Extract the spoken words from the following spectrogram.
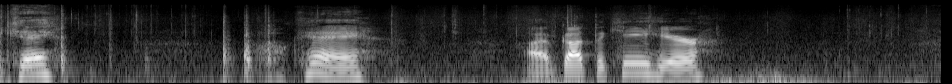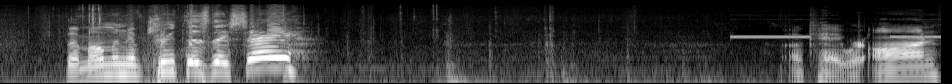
Okay. Okay. I've got the key here. The moment of truth, as they say. Okay, we're on.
